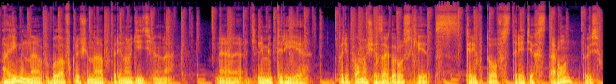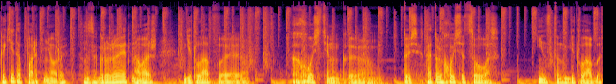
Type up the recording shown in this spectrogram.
А именно была включена принудительно э, телеметрия при помощи загрузки скриптов с третьих сторон, то есть какие-то партнеры загружают на ваш GitLab э, хостинг, э, то есть который хостится у вас, инстанс GitLab,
